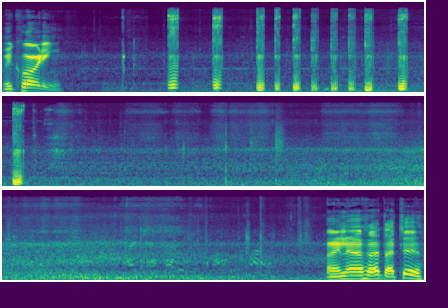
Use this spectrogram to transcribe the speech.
Recording. I know, I thought too.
